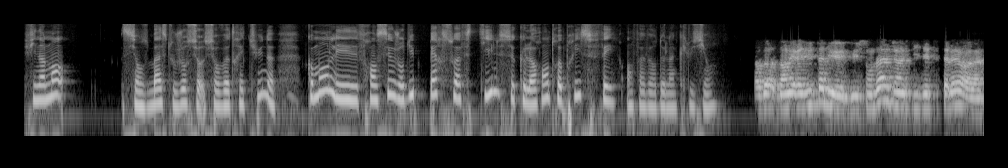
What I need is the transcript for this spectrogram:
Finalement, si on se base toujours sur, sur votre étude, comment les Français aujourd'hui perçoivent-ils ce que leur entreprise fait en faveur de l'inclusion? Dans les résultats du, du sondage, hein, je disais tout à l'heure, euh,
